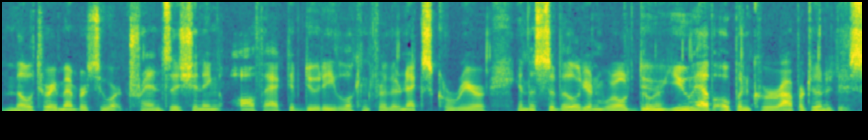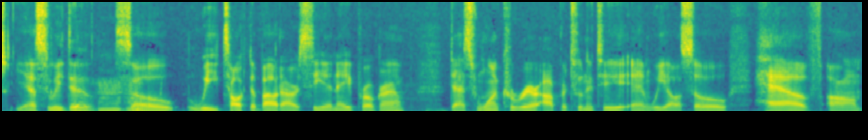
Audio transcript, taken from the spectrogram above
military members who are transitioning off active duty, looking for their next career in the civilian world. Do Correct. you have open career opportunities? Yes, we do. So we talked about our CNA program. That's one career opportunity, and we also have um,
